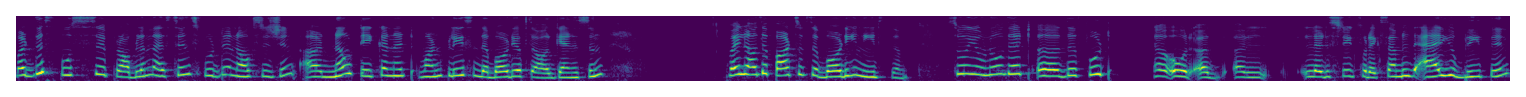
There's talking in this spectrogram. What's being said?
but this poses a problem as since food and oxygen are now taken at one place in the body of the organism, while other parts of the body needs them. So, you know that uh, the food uh, or uh, uh let us take for example the air you breathe in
